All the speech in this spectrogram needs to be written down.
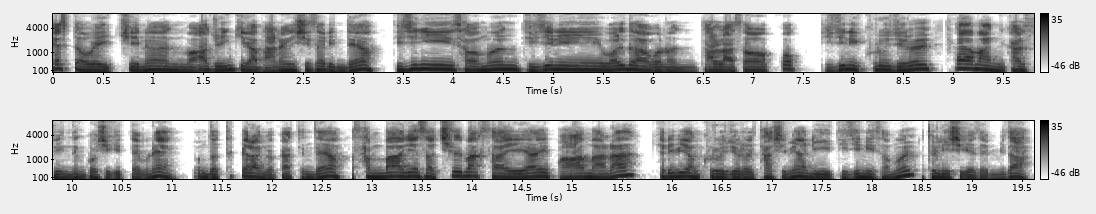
Castaway Cay는 뭐 아주 인기가 많은 시설인데요. 디즈니 섬은 디즈니 월드하고는 달라서 꼭 디즈니 크루즈를 타야만 갈 수 있는 곳이기 때문에 좀 더 특별한 것 같은데요. 3박에서 7박 사이의 바하마나 캐리비안 크루즈를 타시면 이 디즈니 섬을 들리시게 됩니다.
